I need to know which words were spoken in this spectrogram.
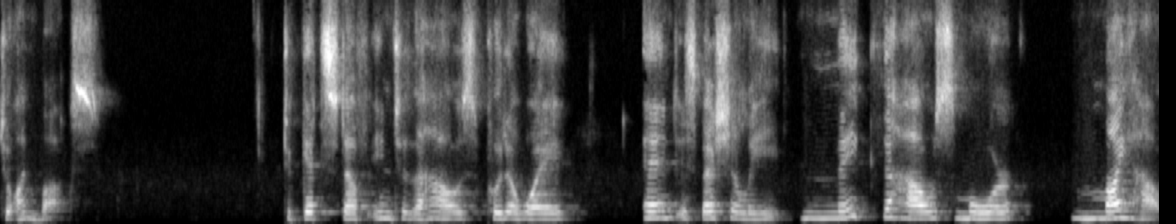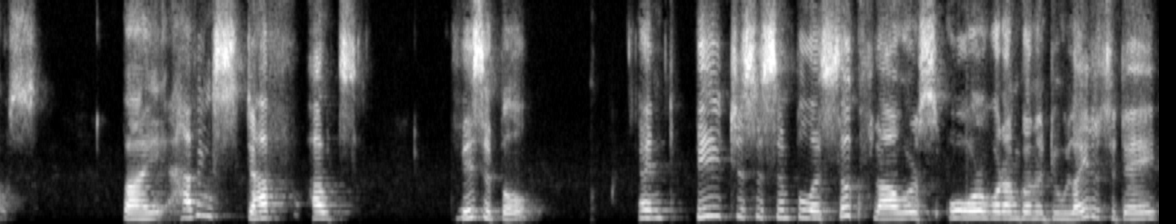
to unbox, to get stuff into the house, put away, and especially make the house more my house by having stuff out visible and be just as simple as silk flowers or what I'm going to do later today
